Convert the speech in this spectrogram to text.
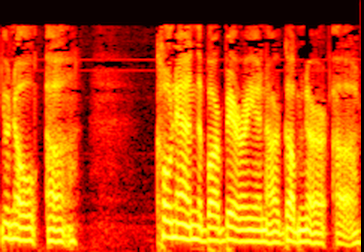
you know, uh, Conan the Barbarian, our governor, uh,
